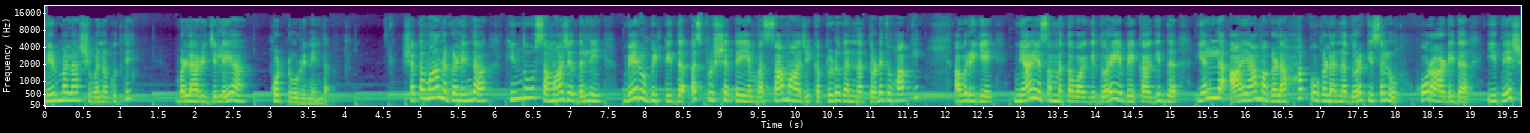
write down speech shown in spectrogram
ನಿರ್ಮಲಾ ಶಿವನಗುತ್ತಿ, ಬಳ್ಳಾರಿ ಜಿಲ್ಲೆಯ ಕೊಟ್ಟೂರಿನಿಂದ. ಶತಮಾನಗಳಿಂದ ಹಿಂದೂ ಸಮಾಜದಲ್ಲಿ ಬೇರು ಬಿಟ್ಟಿದ್ದ ಅಸ್ಪೃಶ್ಯತೆ ಎಂಬ ಸಾಮಾಜಿಕ ಪಿಡುಗನ್ನು ತೊಡೆದುಹಾಕಿ ಅವರಿಗೆ ನ್ಯಾಯಸಮ್ಮತವಾಗಿ ದೊರೆಯಬೇಕಾಗಿದ್ದ ಎಲ್ಲ ಆಯಾಮಗಳ ಹಕ್ಕುಗಳನ್ನು ದೊರಕಿಸಲು ಹೋರಾಡಿದ ಈ ದೇಶ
